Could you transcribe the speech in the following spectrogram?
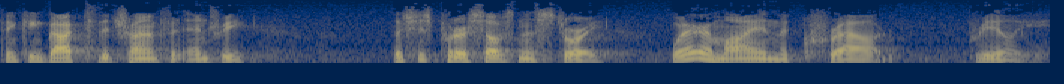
Thinking back to the triumphant entry, let's just put ourselves in the story. Where am I in the crowd, really?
